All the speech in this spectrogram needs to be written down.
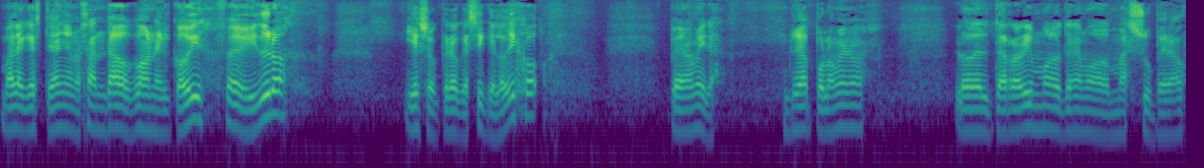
Vale que este año nos han dado con el COVID feo y duro. Y eso creo que sí que lo dijo. Pero mira, ya por lo menos lo del terrorismo lo tenemos más superado.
